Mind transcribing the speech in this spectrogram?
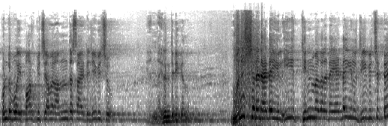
കൊണ്ടുപോയി പാർപ്പിച്ച് അവൻ അന്തസ്സായിട്ട് ജീവിച്ചു എന്നിരുന്നിരിക്കുന്നു മനുഷ്യരുടെ ഇടയിൽ ഈ തിന്മകളുടെ ഇടയിൽ ജീവിച്ചിട്ട്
